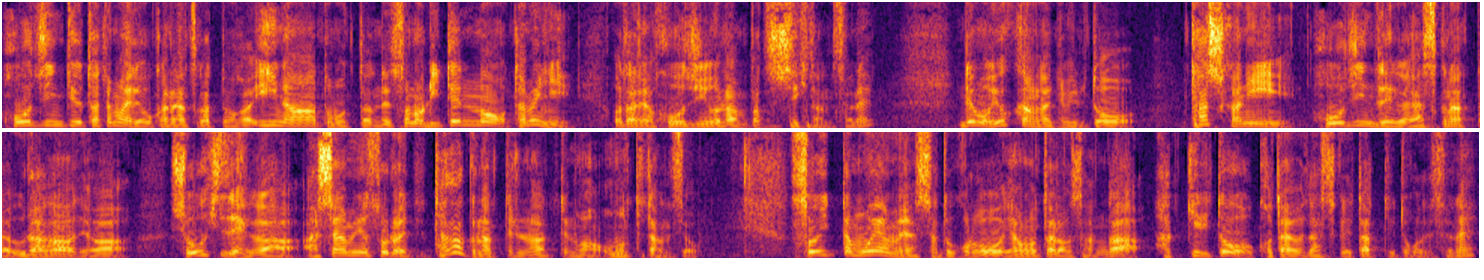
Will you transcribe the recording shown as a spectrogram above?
法人という建前でお金扱った方がいいなと思ったんで、その利点のために私は法人を乱発してきたんですよね。でもよく考えてみると、確かに法人税が安くなった裏側では、消費税が足並みを揃えて高くなってるなっていうのは思ってたんですよ。そういったモヤモヤしたところを山本太郎さんがはっきりと答えを出してくれたっていうところですよね。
